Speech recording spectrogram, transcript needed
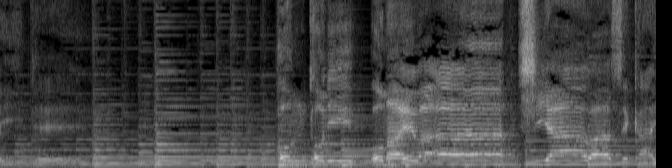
いて本当にお前は幸せかい？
